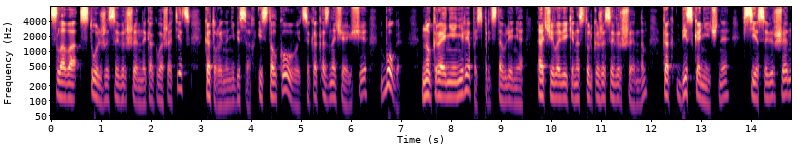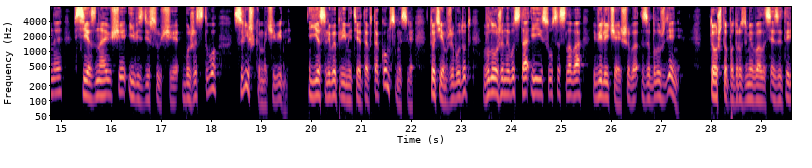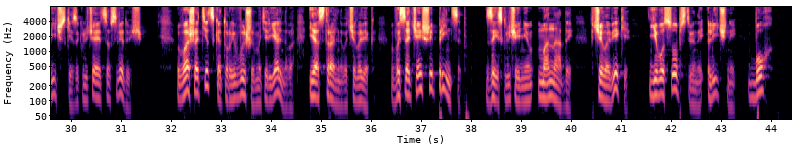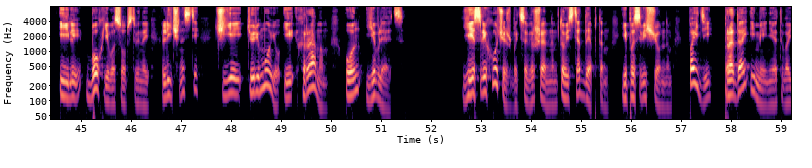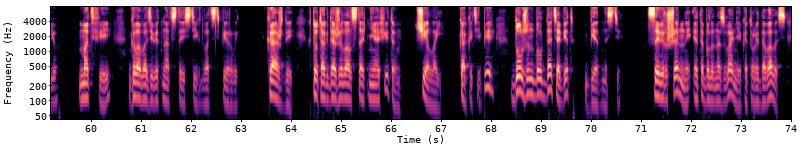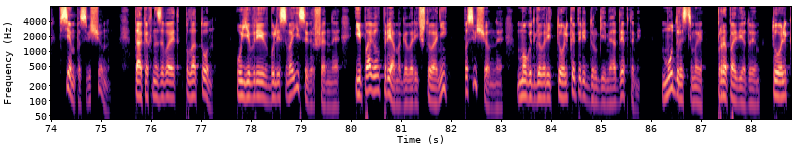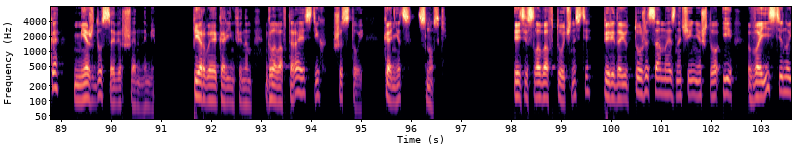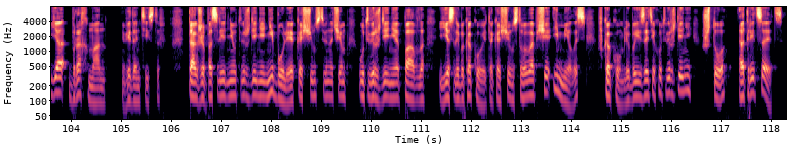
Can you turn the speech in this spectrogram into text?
Слова столь же совершенны, как ваш Отец, который на небесах, истолковываются как означающие Бога. Но крайняя нелепость представления о человеке настолько же совершенном, как бесконечное, всесовершенное, всезнающее и вездесущее божество, слишком очевидна. Если вы примете это в таком смысле, то тем же будут вложены в уста Иисуса слова величайшего заблуждения. То, что подразумевалось эзотерически, заключается в следующем. Ваш отец, который выше материального и астрального человека, высочайший принцип, за исключением монады, в человеке его собственный личный Бог или Бог его собственной личности, чьей тюрьмою и храмом он является. Если хочешь быть совершенным, то есть адептом и посвященным, пойди продай имение твое. Матфей, глава 19, стих 21. Каждый, кто тогда желал стать неофитом, челой, как и теперь, должен был дать обет бедности. Совершенный – это было название, которое давалось всем посвященным. Так их называет Платон. У евреев были свои совершенные, и Павел прямо говорит, что они, посвященные, могут говорить только перед другими адептами. Мудрость мы проповедуем только между совершенными. 1 Коринфянам, глава 2, стих 6. Конец сноски. Эти слова в точности передают то же самое значение, что и «воистину я брахман» ведантистов. Также последнее утверждение не более кощунственно, чем утверждение Павла, если бы какое-то кощунство вообще имелось в каком-либо из этих утверждений, что отрицается.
